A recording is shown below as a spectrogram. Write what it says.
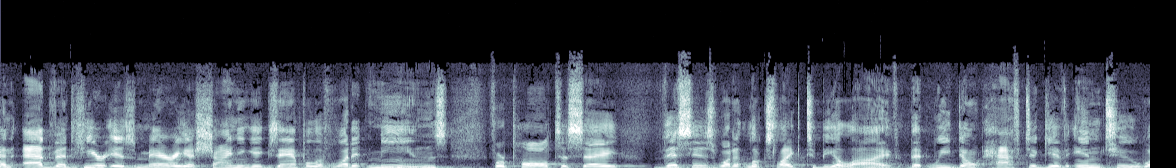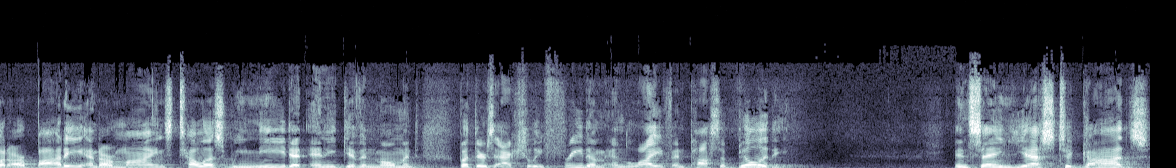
and Advent, here is Mary, a shining example of what it means for Paul to say, This is what it looks like to be alive, that we don't have to give in to what our body and our minds tell us we need at any given moment, but there's actually freedom and life and possibility in saying yes to God's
